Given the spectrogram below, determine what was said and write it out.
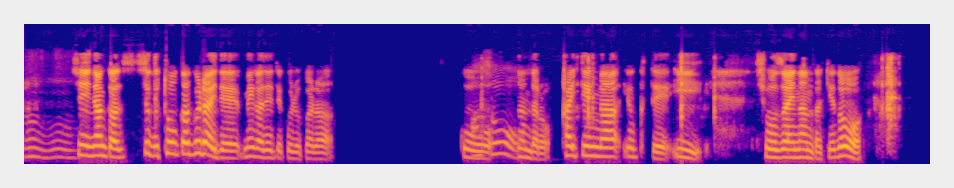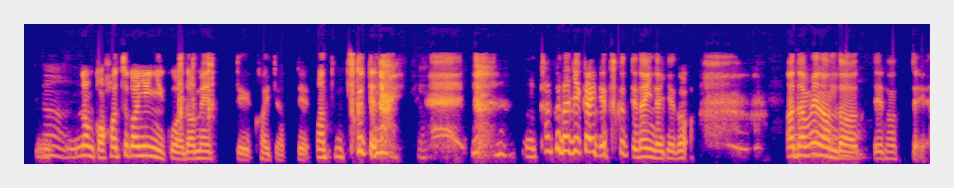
うんうん。し、なんかすぐ10日ぐらいで芽が出てくるから、こう、うなんだろう、回転が良くていい商材なんだけど、うんなんか発芽ニンニクはダメって書いてあって、まあ、作ってない。書くだけ書いて作ってないんだけど、あ、ダメなんだってなって、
